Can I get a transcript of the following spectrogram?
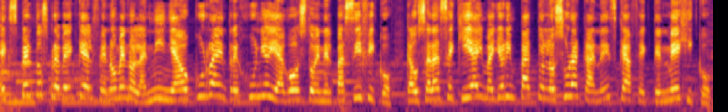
Expertos prevén que el fenómeno La Niña ocurra entre junio y agosto en el Pacífico. Causará sequía y mayor impacto en los huracanes que afecten México.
